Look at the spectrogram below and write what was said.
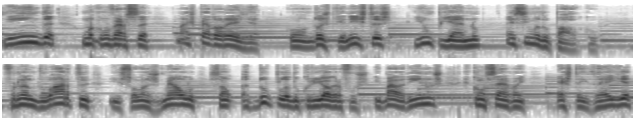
E ainda uma conversa mais pé de orelha com dois pianistas e um piano em cima do palco. Fernando Duarte e Solange Melo são a dupla de coreógrafos e bailarinos que concebem esta ideia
